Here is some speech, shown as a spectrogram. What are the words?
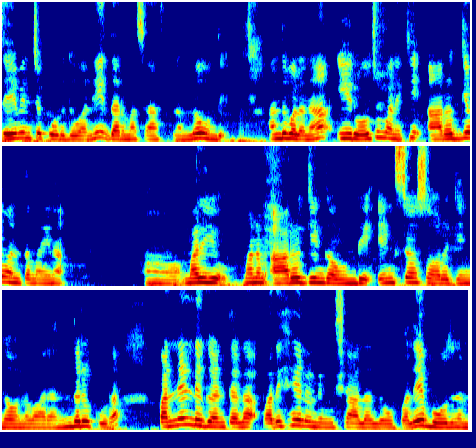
సేవించకూడదు అని ధర్మశాస్త్రంలో ఉంది. అందువలన ఈరోజు మనకి ఆరోగ్యవంతమైన మరియు మనం ఆరోగ్యంగా ఉండి యంగ్స్టర్స్ ఆరోగ్యంగా ఉన్న వారందరూ కూడా పన్నెండు గంటల పదిహేను నిమిషాల లోపలే భోజనం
